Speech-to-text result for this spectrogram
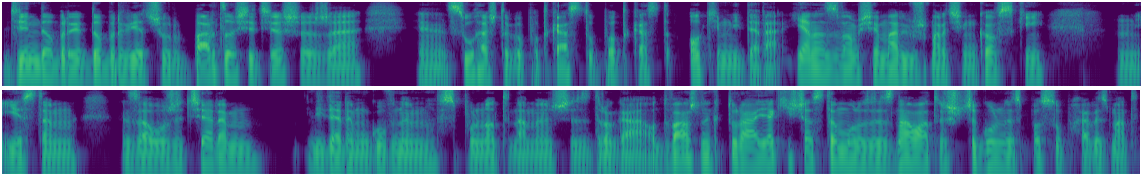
Dzień dobry, dobry wieczór. Bardzo się cieszę, że e, słuchasz tego podcastu, podcast Okiem Lidera. Ja nazywam się Mariusz Marcinkowski. Mm, Jestem założycielem, liderem głównym wspólnoty dla mężczyzn Droga Odważnych, która jakiś czas temu rozeznała też szczególny sposób charyzmat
